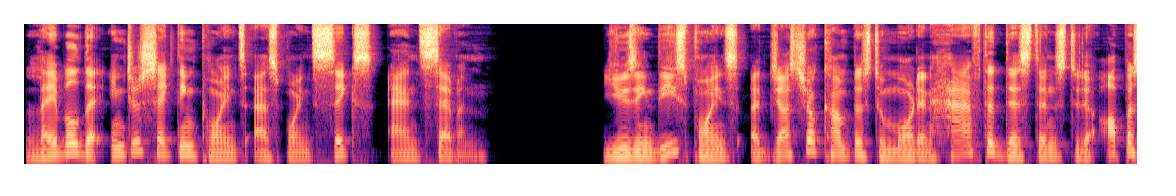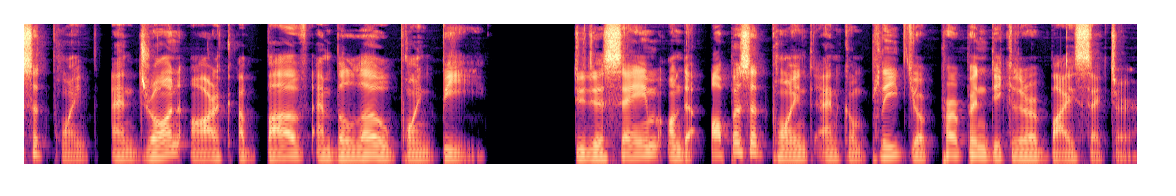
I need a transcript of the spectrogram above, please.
Label the intersecting points as point 6 and 7. Using these points, adjust your compass to more than half the distance to the opposite point and draw an arc above and below point B. Do the same on the opposite point and complete your perpendicular bisector.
